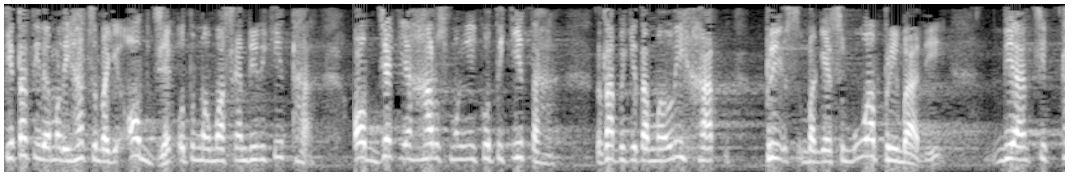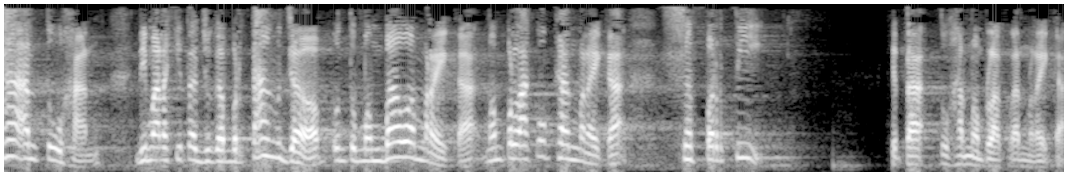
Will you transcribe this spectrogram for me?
kita tidak melihat sebagai objek untuk memuaskan diri kita. Objek yang harus mengikuti kita. Tetapi kita melihat sebagai sebuah pribadi, dia ciptaan Tuhan, di mana kita juga bertanggung jawab untuk membawa mereka, memperlakukan mereka seperti kita Tuhan memperlakukan mereka.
